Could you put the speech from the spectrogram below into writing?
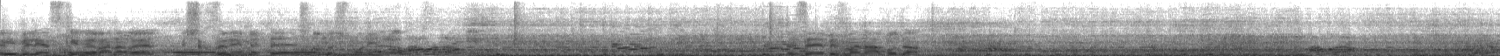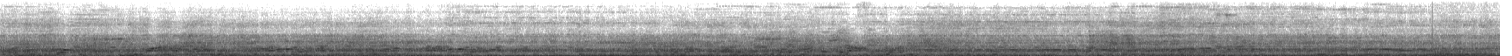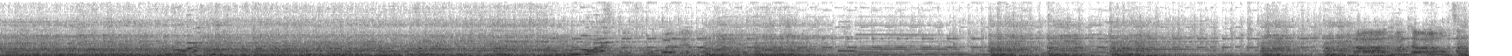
טרנסקי ורן הראל משחזרים את אה, שנות ה-80 וזה בזמן העבודה minha.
